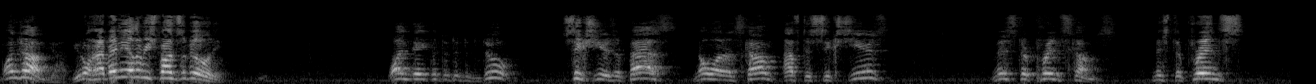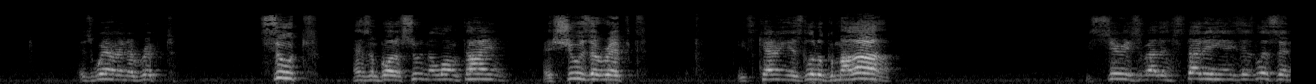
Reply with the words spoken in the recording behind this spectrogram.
One job you have. You don't have any other responsibility. One day, do, do, do, six years have passed. No one has come. After six years, Mr. Prince comes. Mr. Prince is wearing a ripped suit. Hasn't bought a suit in a long time. His shoes are ripped. He's carrying his little Gemara. He's serious about his studying. And he says, listen,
